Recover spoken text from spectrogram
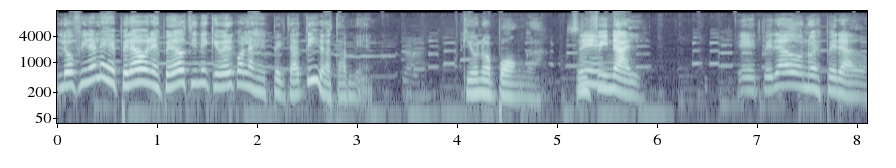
Los finales esperados o inesperados tiene que ver con las expectativas también. Que uno ponga. Sí. Un final. Esperado o no esperado.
